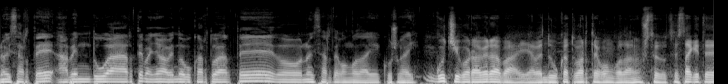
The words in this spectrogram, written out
noiz arte, abendua arte, baina abendu bukartu arte edo noiz arte egongo da ikusgai? Gutxi gora bera bai, abendu bukatu arte egongo da, uste dut. Ez dakite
